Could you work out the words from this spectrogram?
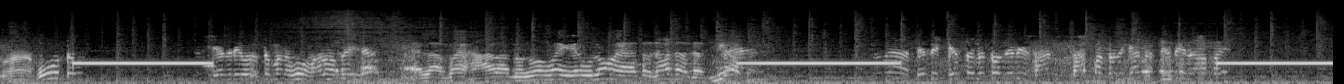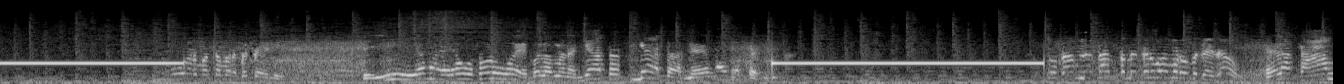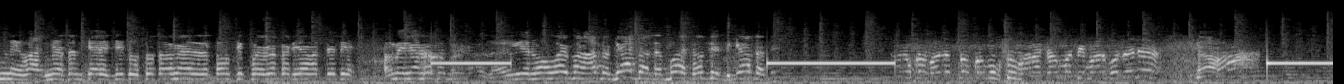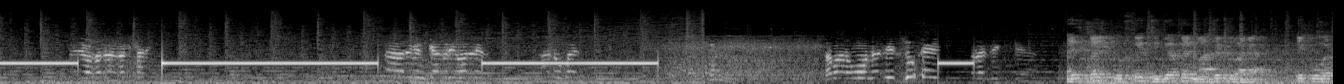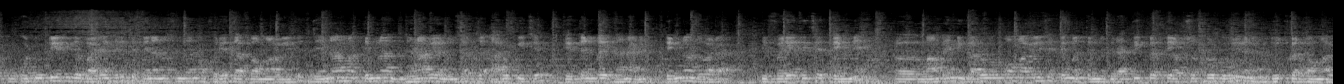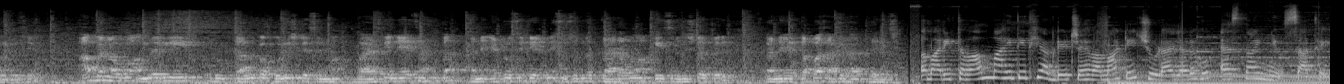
હા. તો કેજરીવાલ તમને હું હાલો થઈ છે? એલા ભાઈ હાળાનું ન હોય એવું ન હોય આ તો જાતા હતા. તેથી કેતો નતો તેની સાપા તમે ગયા તેથી ના પાડી તમારે બતાવી એમાં એવું થોડું હોય ભલે મને ગયા તો ગયા હતા ને એમાં કઈ. કામ તમે કરવા મળો બધા જાઓ. એલા કામ ને વાત મેં તમે ક્યારે કીધું તો તમે કૌશિકભાઈ વેકરિયા વચ્ચે અમે ન હોય પણ આ તો ગયા હતા ને બસ હતી ગયા હતા ભાજપનો પ્રમુખ છું મારા કામમાંથી માર ખોદે ને. કરી. અરવિંદ કેજરીવાલ તમારે હું નજીક શું કે નજીક છે ઉર્ફે જીગાભાઈ માધડ દ્વારા એક ઓડિયો જે વાયરલ થઈ છે તેના અનુસંધાનમાં ફરિયાદ આપવામાં આવી છે. જેનામાં તેમના જણાવ્યા અનુસાર જે આરોપી છે, કેતનભાઈ ધાનાણી, તેમના દ્વારા જે ફરિયાદી છે તેમને મા બહેનની ગાળો આપવામાં આવેલી છે. તેમજ તેમને જ્ઞાતિ પ્રત્યે અપશબ્દો બોલી અને હદૂત કરવામાં આવેલું છે. આ બનાવમાં અમરેલી તાલુકા પોલીસ સ્ટેશનમાં ભારતીય ન્યાય સંસ્થા અને એટ્રોસિટી એક્ટની સુસંગત ધારાઓમાં કેસ રજિસ્ટર કરી અને તપાસ આગળ હાથ ધરી છે. અમારી તમામ માહિતીથી અપડેટ રહેવા માટે જોડાયેલા રહો એસ નાઇન ન્યૂઝ સાથે.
